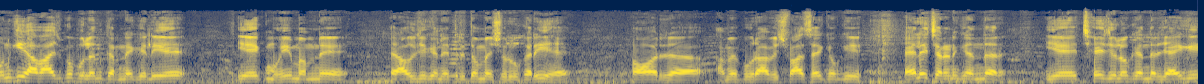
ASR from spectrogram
उनकी आवाज़ को बुलंद करने के लिए ये एक मुहिम हमने राहुल जी के नेतृत्व में शुरू करी है और हमें पूरा विश्वास है क्योंकि पहले चरण के अंदर ये छः जिलों के अंदर जाएगी।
